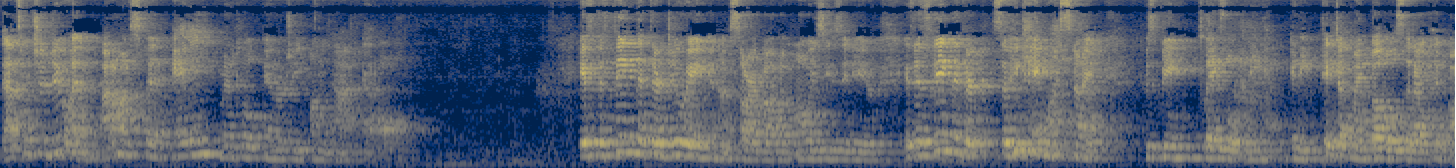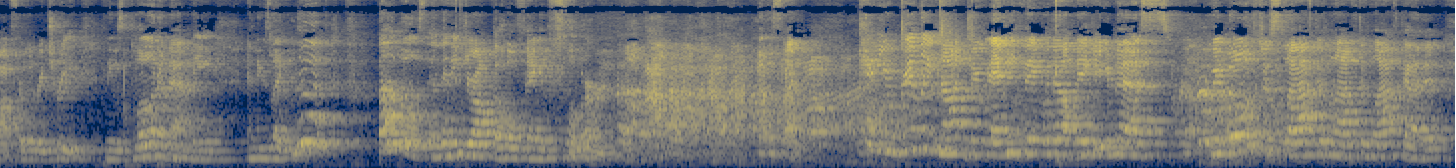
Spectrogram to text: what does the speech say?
that's what you're doing. I don't have to spend any mental energy on that at all. if the thing that they're doing, and I'm sorry, Bob, I'm always using you. If the thing that they're, so he came last night, he was being playful, and he, and he picked up my bubbles that I had bought for the retreat, and he was blowing them at me, and he was like, look, bubbles, and then he dropped the whole thing in the floor. I was like, can you really not do anything without making a mess? We both just laughed and laughed and laughed at it.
